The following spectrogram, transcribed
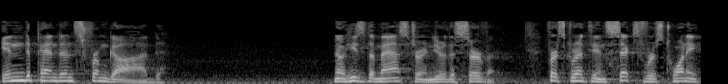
Independence from God. No, He's the master and you're the servant. 1 Corinthians 6 verse 20,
